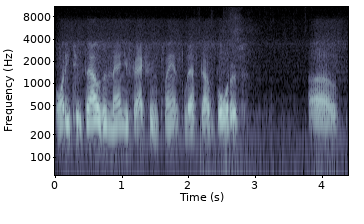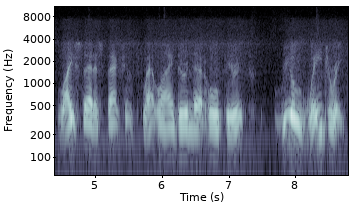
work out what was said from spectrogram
42,000 manufacturing plants left our borders. Uh, life satisfaction flatlined during that whole period. Real wage rates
